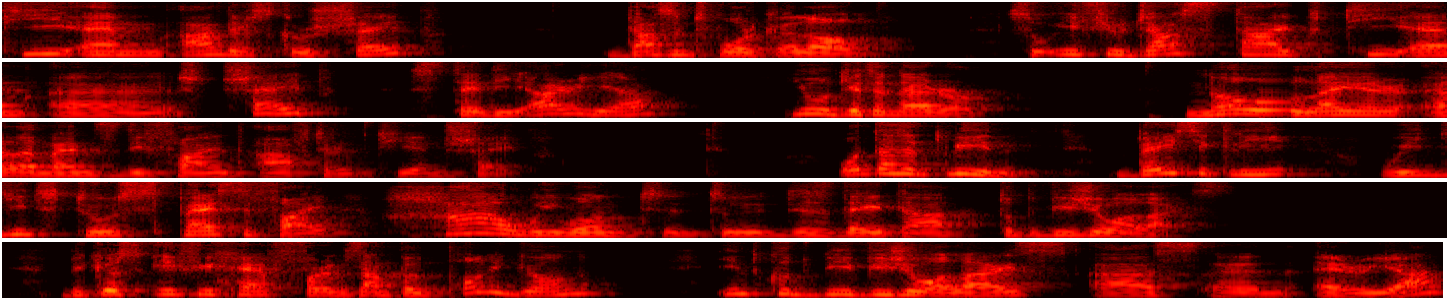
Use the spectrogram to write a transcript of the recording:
tm underscore shape doesn't work alone. So if you just type tm uh, shape study area, you'll get an error. No layer elements defined after tm shape. What does it mean? Basically, we need to specify how we want to, to this data to be visualized. Because if you have, for example, polygon, it could be visualized as an area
